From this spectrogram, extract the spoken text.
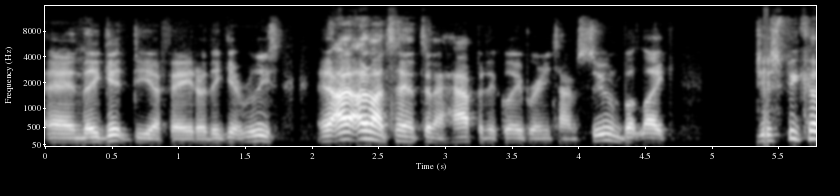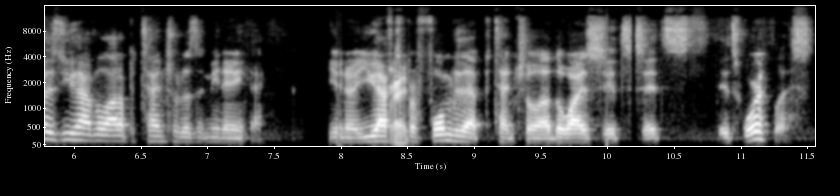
and they get DFA'd or they get released. And I, am not saying it's going to happen to Gleyber anytime soon, but like just because you have a lot of potential doesn't mean anything. You know, you have right. to perform to that potential, otherwise it's it's it's worthless.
